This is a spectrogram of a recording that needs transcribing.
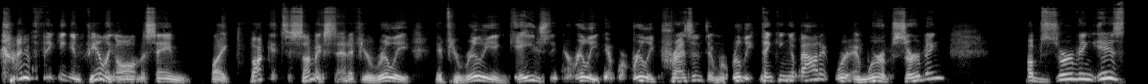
kind of thinking and feeling all in the same like bucket to some extent. If you're really, if you're really engaged and you're really, and we're really present and we're really thinking about it, we're, and we're observing, observing is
